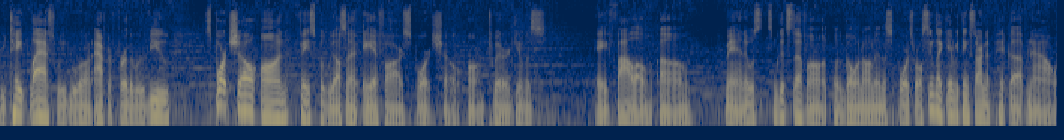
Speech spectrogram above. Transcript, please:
we taped last week. We were on After Further Review Sports Show on Facebook. We also have AFR Sports Show on Twitter. Give us a follow. Um, man, it was some good stuff on going on in the sports world. Seems like everything's starting to pick up now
